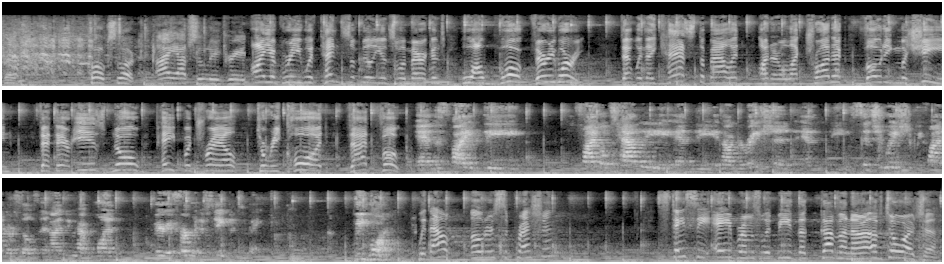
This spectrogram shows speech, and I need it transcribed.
Folks, look, I absolutely agree. I agree with tens of millions of Americans who are very worried that when they cast the ballot on an electronic voting machine, that there is no paper trail to record that vote. And despite the final tally and the inauguration and the situation we find ourselves in, I do have one very affirmative statement to make. We won. Without voter suppression, Stacey Abrams would be the governor of Georgia.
